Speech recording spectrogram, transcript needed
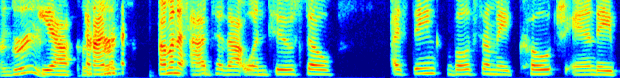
Agreed. Yeah, and I'm Concerns? I'm going to add to that one too. So I think both from a coach and a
